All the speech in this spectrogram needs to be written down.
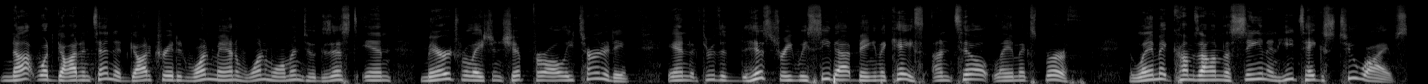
not what God intended. God created one man and one woman to exist in marriage relationship for all eternity. And through the history, we see that being the case until Lamech's birth. Lamech comes on the scene and he takes two wives,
